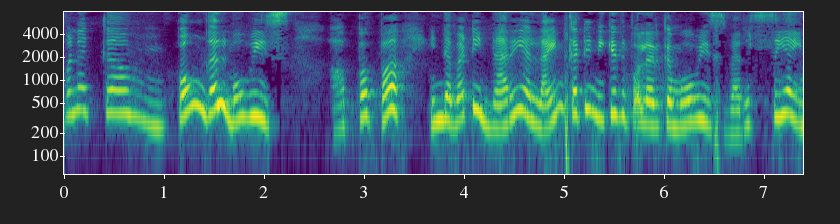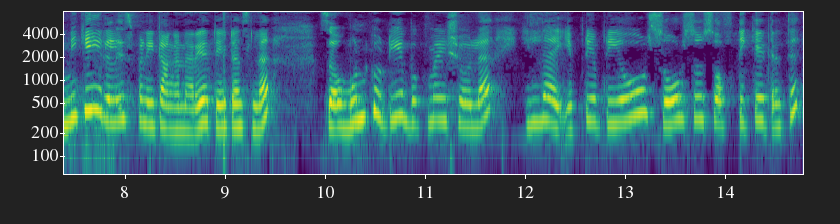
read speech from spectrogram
வணக்கம். பொங்கல் மூவிஸ் அப்பப்பா இந்த வாட்டி நிறைய லைன் கட்டி நிற்கிறது போல இருக்க மூவிஸ் வரிசையாக இன்றைக்கே ரிலீஸ் பண்ணிட்டாங்க நிறைய தேட்டர்ஸில் ஸோ முன்கூட்டியே புக் மை ஷோவில் இல்லை எப்படி எப்படியோ சோர்சஸ் ஆஃப் டிக்கெட் இருக்குது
